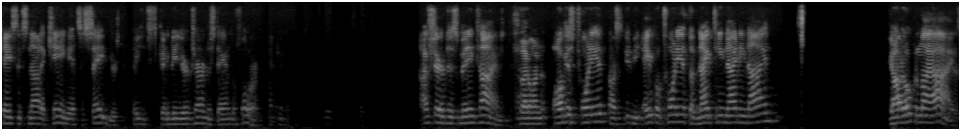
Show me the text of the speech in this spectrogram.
case, it's not a king, it's a savior. It's going to be your turn to stand before. I've shared this many times, but on August 20th, or excuse me, April 20th of 1999, God opened my eyes.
